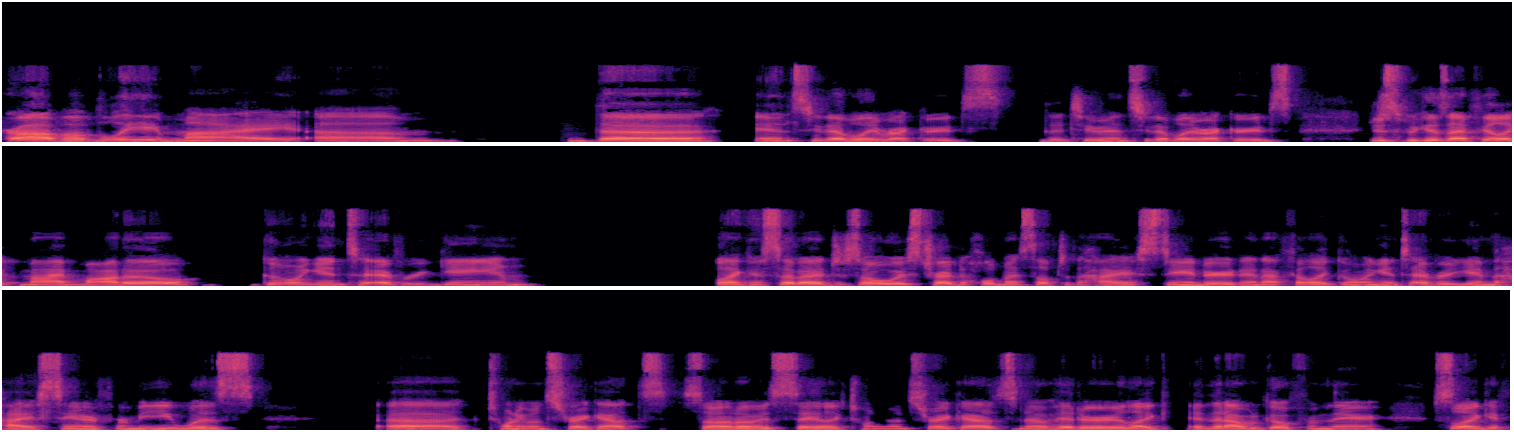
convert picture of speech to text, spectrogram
Probably my um the NCAA records, the two NCAA records, just because I feel like my motto going into every game, like I said, I just always tried to hold myself to the highest standard. And I felt like going into every game, the highest standard for me was uh 21 strikeouts. So I'd always say like 21 strikeouts, no hitter, like, and then I would go from there. So like if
